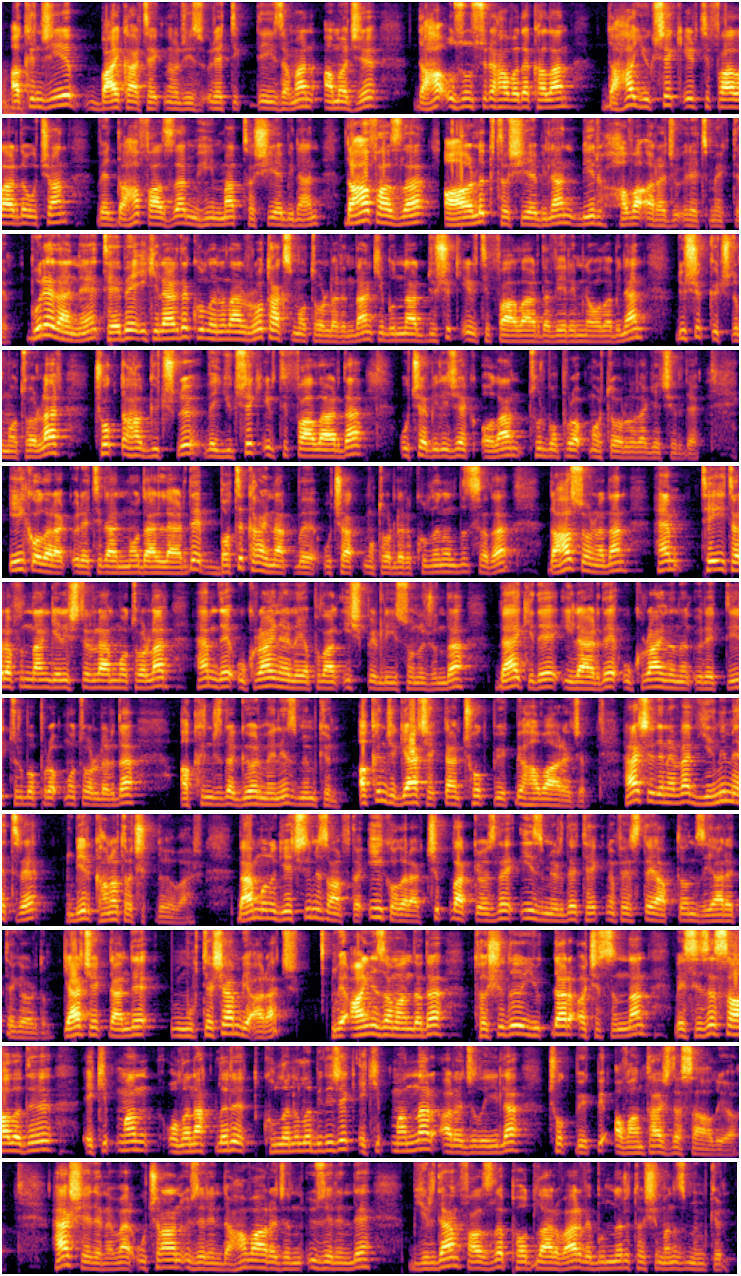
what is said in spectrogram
Akıncı'yı Baykar Technologies ürettikleri zaman amacı daha uzun süre havada kalan, daha yüksek irtifalarda uçan ve daha fazla mühimmat taşıyabilen, daha fazla ağırlık taşıyabilen bir hava aracı üretmekti. Bu nedenle TB2'lerde kullanılan Rotax motorlarından ki bunlar düşük irtifalarda verimli olabilen düşük güçlü motorlar çok daha güçlü ve yüksek irtifalarda uçabilecek olan turboprop motorlara geçildi. İlk olarak üretilen modellerde batı kaynaklı uçak motorları kullanıldıysa da daha sonradan hem TEİ tarafından geliştirilen motorlar hem de Ukrayna ile yapılan işbirliği sonucunda belki de ileride Ukrayna'nın ürettiği turboprop motorları da Akıncı'da görmeniz mümkün. Akıncı gerçekten çok büyük bir hava aracı. Her şeyden evvel 20 metre bir kanat açıklığı var. Ben bunu geçtiğimiz hafta ilk olarak çıplak gözle İzmir'de Teknofest'te yaptığım ziyarette gördüm. Gerçekten de muhteşem bir araç ve aynı zamanda da taşıdığı yükler açısından ve size sağladığı ekipman olanakları kullanılabilecek ekipmanlar aracılığıyla çok büyük bir avantaj da sağlıyor. Her şeyden evvel uçağın üzerinde, hava aracının üzerinde birden fazla podlar var ve bunları taşımanız mümkün.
